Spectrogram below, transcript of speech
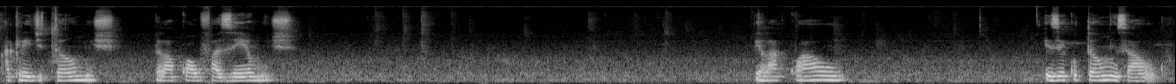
acreditamos, pela qual fazemos, pela qual executamos algo.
